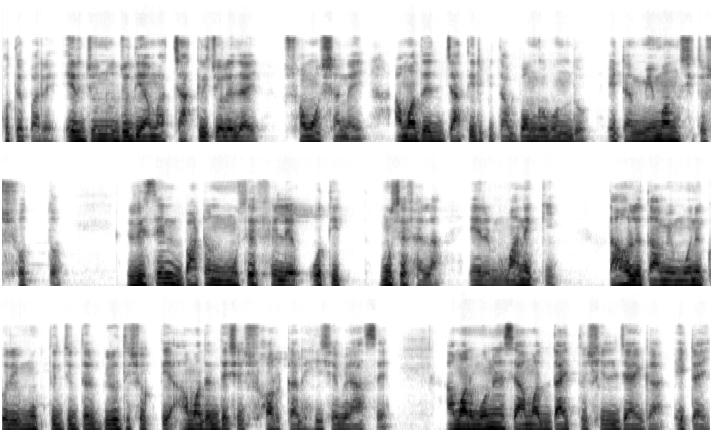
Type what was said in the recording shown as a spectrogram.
হতে পারে। এর জন্য যদি আমার চাকরি চলে যায়, সমস্যা নেই। আমাদের জাতির পিতা বঙ্গবন্ধু, এটা মীমাংসিত সত্য। রিসেন্ট বাটন মুছে ফেলে, অতীত মুছে ফেলা, এর মানে কি? তাহলে তো আমি মনে করি মুক্তিযুদ্ধের বিরোধী শক্তি আমাদের দেশের সরকার হিসেবে আছে। আমার মনে আছে আমার দায়িত্বশীল জায়গা এটাই।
